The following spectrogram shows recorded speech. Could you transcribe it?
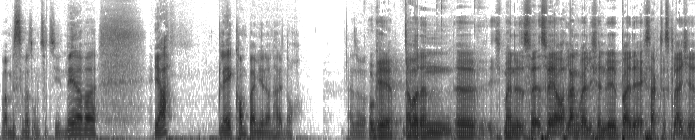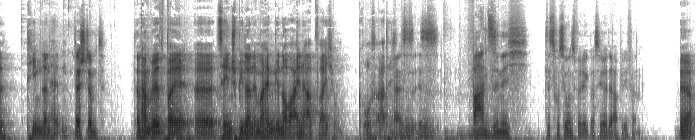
war ein bisschen was umzuziehen. Nee, aber ja, Blake kommt bei mir dann halt noch. Also, okay, aber dann, äh, ich meine, es wäre wär ja auch langweilig, wenn wir beide exakt das gleiche Team dann hätten. Das stimmt. Dann haben wir jetzt bei äh, zehn Spielern immerhin genau eine Abweichung. Großartig. Ja, es ist, es ist wahnsinnig diskussionswürdig, was wir heute abliefern. Ja.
